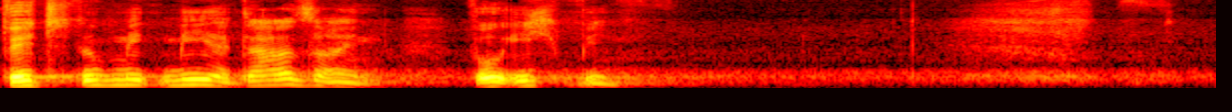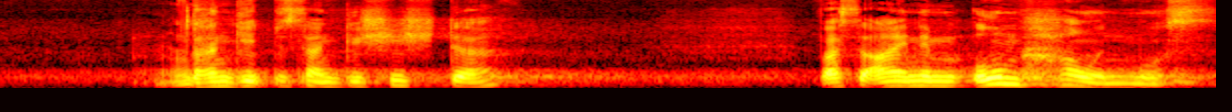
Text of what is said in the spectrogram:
wirst du mit mir da sein, wo ich bin. Und dann gibt es eine Geschichte, was einem umhauen muss,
